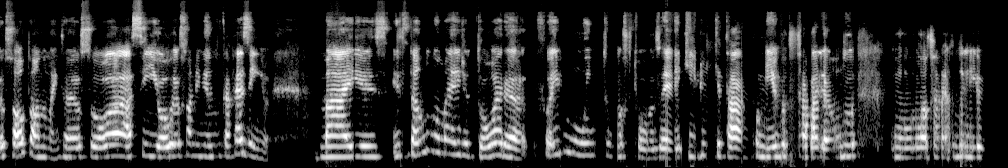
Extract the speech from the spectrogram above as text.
eu sou autônoma, então eu sou a CEO, eu sou a menina do cafezinho, mas estando numa editora foi muito gostoso. A equipe que está comigo trabalhando no lançamento do livro,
